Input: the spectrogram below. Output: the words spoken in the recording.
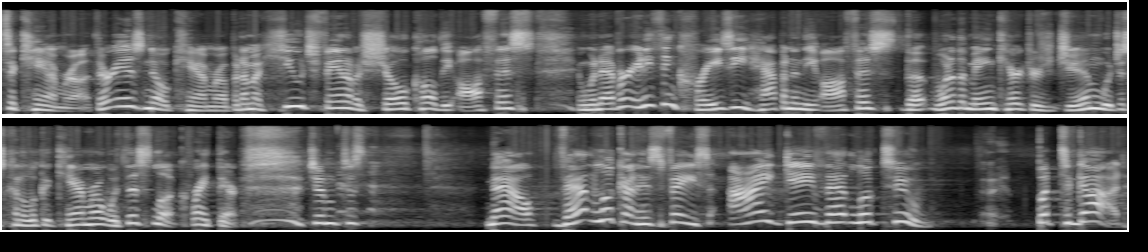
to camera. There is no camera, but I'm a huge fan of a show called The Office. And whenever anything crazy happened in The Office, the, one of the main characters, Jim, would just kind of look at camera with this look right there. Jim just. Now, that look on his face, I gave that look too. But to God,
